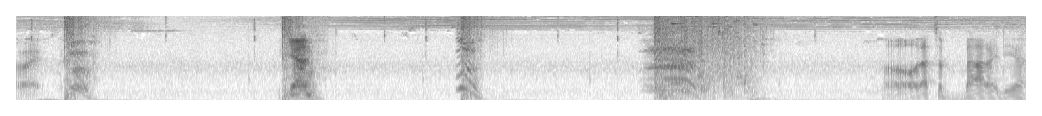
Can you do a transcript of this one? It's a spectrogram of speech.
Alright. Again. Oh, that's a bad idea.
